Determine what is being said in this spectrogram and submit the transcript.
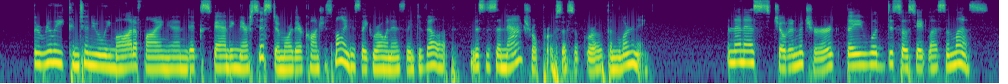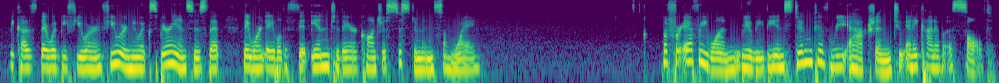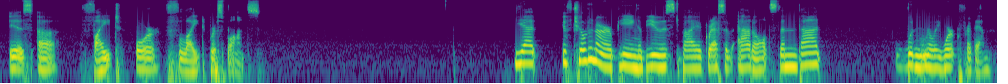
they're really continually modifying and expanding their system or their conscious mind as they grow and as they develop. This is a natural process of growth and learning. And then as children mature, they would dissociate less and less because there would be fewer and fewer new experiences that they weren't able to fit into their conscious system in some way. But for everyone, really, the instinctive reaction to any kind of assault is a fight or flight response. Yet, if children are being abused by aggressive adults, then that wouldn't really work for them.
